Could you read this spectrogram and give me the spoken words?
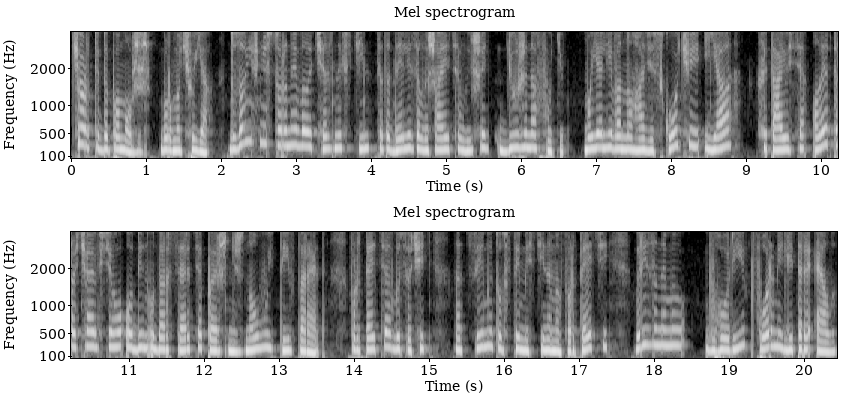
Чорт ти допоможеш, бурмочу я. До зовнішньої сторони величезних стін цитаделі залишається лише дюжина футів. Моя ліва нога зіскочує, і я хитаюся, але втрачаю всього один удар серця, перш ніж знову йти вперед. Фортеця височить над цими товстими стінами фортеці, врізаними вгорі в формі літери Л,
